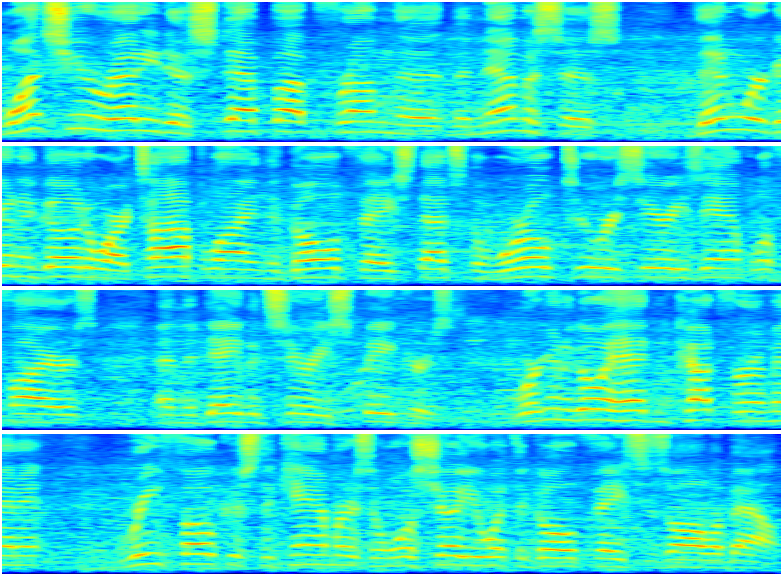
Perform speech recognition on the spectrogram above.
once you're ready to step up from the, the Nemesis, then we're going to go to our top line, the Goldface. That's the World Tour Series amplifiers and the David Series speakers. We're going to go ahead and cut for a minute, refocus the cameras, and we'll show you what the Goldface is all about.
